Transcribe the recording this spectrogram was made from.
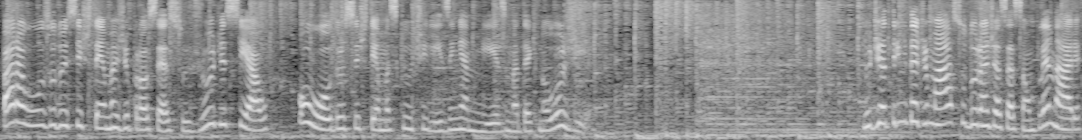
para uso dos sistemas de processo judicial ou outros sistemas que utilizem a mesma tecnologia. No dia 30 de março, durante a sessão plenária,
